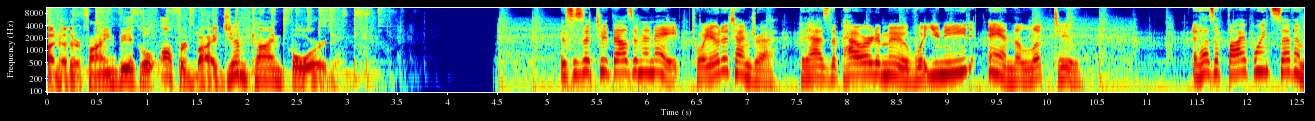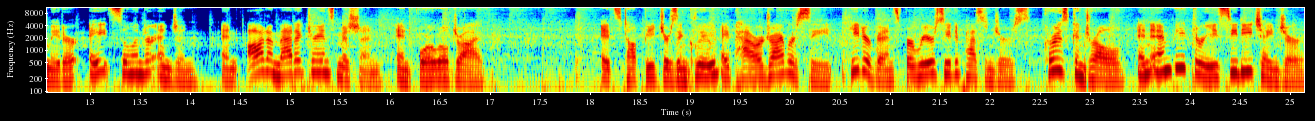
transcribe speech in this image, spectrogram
Another fine vehicle offered by Jim Keim Ford. This is a 2008 Toyota Tundra. It has the power to move what you need and the look too. It has a 5.7 liter, 8 cylinder engine, an automatic transmission, and four wheel drive. Its top features include a power driver's seat, heater vents for rear seated passengers, cruise control, an MP3 CD changer,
